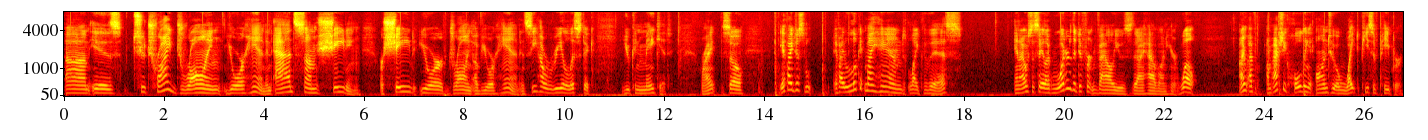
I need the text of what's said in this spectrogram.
um, is to try drawing your hand and add some shading or shade your drawing of your hand and see how realistic you can make it, right? So, if I just if I look at my hand like this, and I was to say like what are the different values that I have on here? Well, I'm i am actually holding it onto a white piece of paper.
